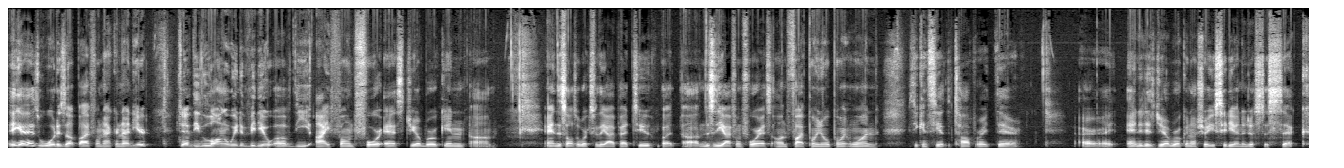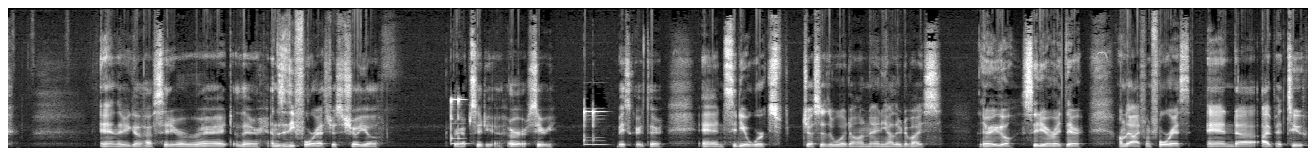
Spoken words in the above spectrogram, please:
Hey guys, what is up? iPhone Hacker 9 here. Today I have the long-awaited video of the iPhone 4S jailbroken, um, and this also works for the iPad too, but um, this is the iPhone 4S on 5.0.1, as you can see at the top right there. Alright, and it is jailbroken. I'll show you Cydia in just a sec. And there you go, have Cydia right there. And this is the 4S, just to show you. I'll bring up Cydia, or Siri basically right there. And Cydia works just as it would on any other device. There you go, Cydia right there on the iPhone 4S and uh, iPad 2.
